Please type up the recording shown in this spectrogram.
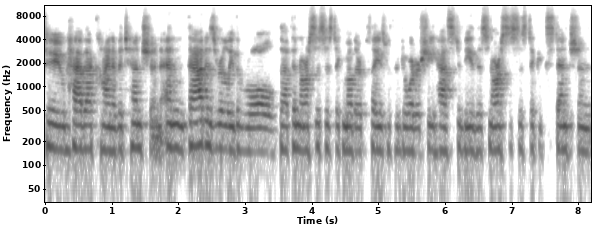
to have that kind of attention. And that is really the role that the narcissistic mother plays with her daughter. She has to be this narcissistic extension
